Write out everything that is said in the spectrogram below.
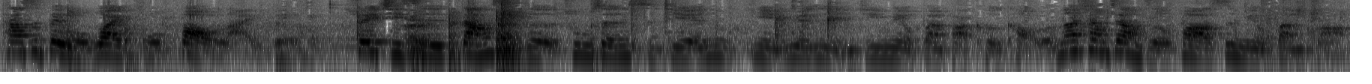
她是被我外婆抱来的，所以其实当时的出生时间、年月日已经没有办法可考了。那像这样子的话是没有办法，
